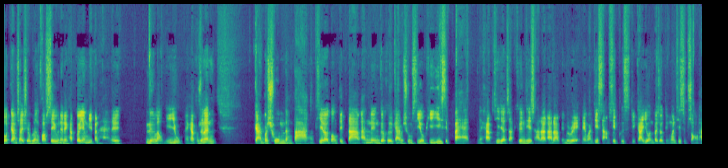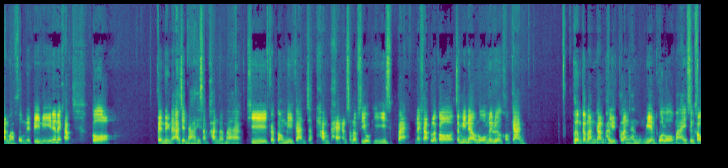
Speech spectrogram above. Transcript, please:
ลดการใช้เชื้อเพลิงฟอสซิลเนี่ยนะครับก็ยังมีปัญหาในเรื่องเหล่านี้อยู่นะครับ เพราะฉะนั้น การประชุมต่างๆ ที่เราต้องติดตามอันหนึงก็คือการประชุม COP 28 นะครับที่จะจัดขึ้นที่สหรัฐอาหรับเอมิเรตส์ในวันที่ 30 พฤศจิกายนไปจนถึงวันที่ 12 ธันวาคมในปีนี้เนี่ยนะครับ ก็เป็นหนึ่งในอ g e n d a ที่สำคัญมากๆ ที่ก็ต้องมีการจัดทำแผนสำหรับ COP 28 นะครับแล้วก็จะมีแนวโน้มในเรื่องของการเพิ่มกำลังการผลิตพลังงานหมุนเวียนทั่วโลกไหมซึ่งเขา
